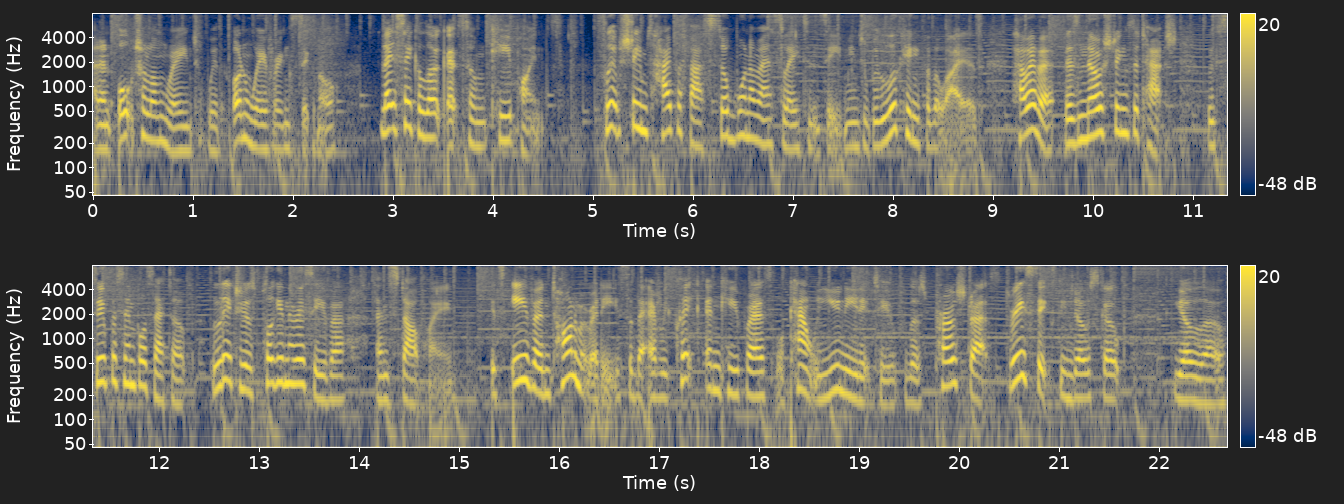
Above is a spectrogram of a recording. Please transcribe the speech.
and an ultra-long range with unwavering signal. Let's take a look at some key points. Slipstream's hyper-fast sub-1 ms latency means you'll be looking for the wires. However, there's no strings attached with super simple setup, literally just plug in the receiver and start playing. It's even tournament ready so that every click and key press will count when you need it to for those Pro Strats 360 no scope YOLO,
